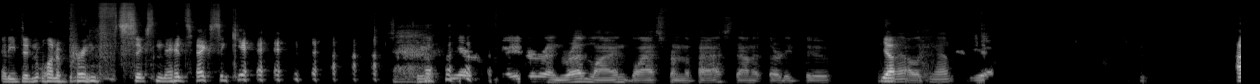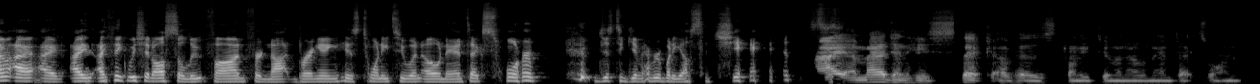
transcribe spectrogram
and he didn't want to bring six Nantex again. Vader and Redline blast from the past down at 32. Yep. Yep, yep. I, I, I, I think we should all salute Fawn for not bringing his 22 and 0 Nantex swarm just to give everybody else a chance. I imagine he's sick of his 22 and 0 Nantex swarm.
